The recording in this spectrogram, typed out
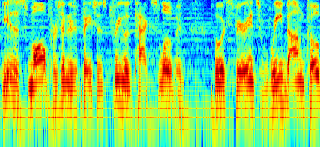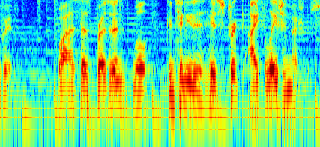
He has a small percentage of patients treated with Paxlovid who experience rebound COVID. While says president will continue his strict isolation measures.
